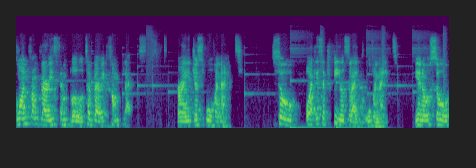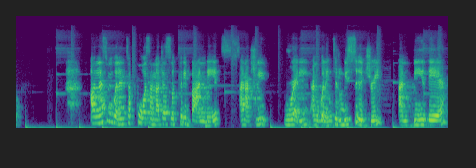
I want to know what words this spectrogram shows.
gone from very simple to very complex, right? Just overnight. So, or at least it feels like overnight, you know. So, unless we're willing to pause and not just look for the band aids and actually ready and willing to do the surgery and be there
